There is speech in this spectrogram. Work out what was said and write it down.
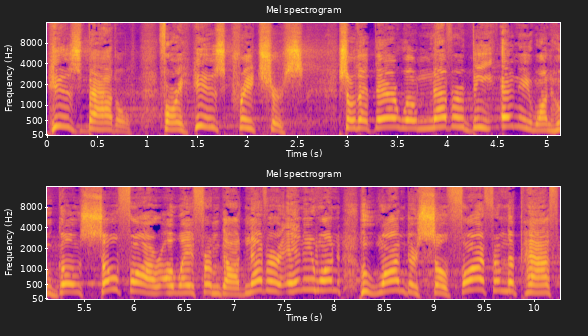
His battle for His creatures so that there will never be anyone who goes so far away from God, never anyone who wanders so far from the path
